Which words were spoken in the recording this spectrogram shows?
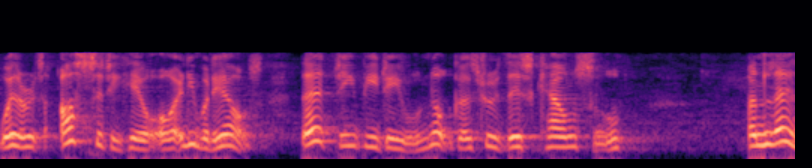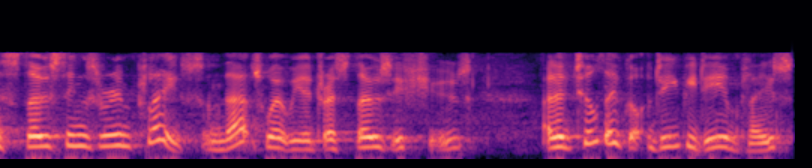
whether it's us sitting here or anybody else. Their DPD will not go through this council unless those things are in place. And that's where we address those issues. And until they've got a DPD in place,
